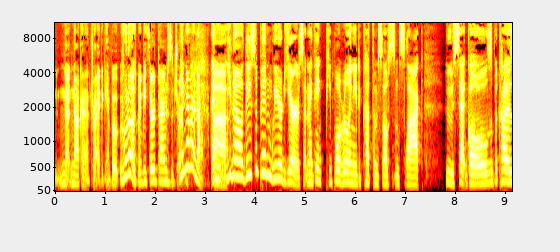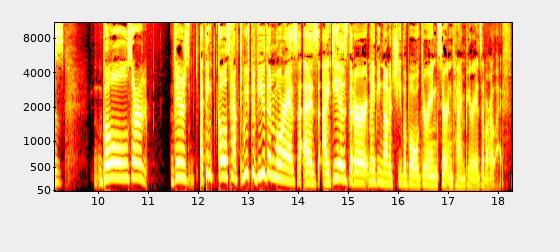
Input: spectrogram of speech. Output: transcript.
n- not going to try it again. But who knows? Maybe third time's the charm. You never know. And, uh, you know, these have been weird years. And I think people really need to cut themselves some slack who set goals because goals are. There's, I think goals have to, we have to view them more as, as ideas that are maybe not achievable during certain time periods of our life.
